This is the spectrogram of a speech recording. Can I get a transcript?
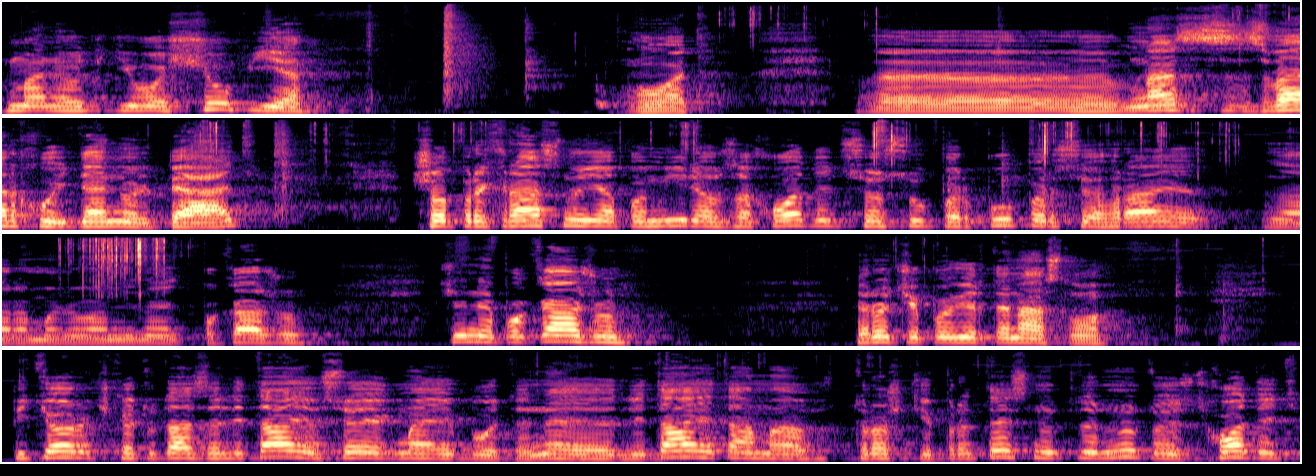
в мене от його щуп є. От. Е, в нас зверху йде 0,5. Що прекрасно, я поміряв, заходить, все супер-пупер, все грає. Зараз може вам і навіть покажу. Чи не покажу. Коротше, повірте на слово. П'ятерочка туди залітає, все як має бути. Не літає там, а трошки притиснуто, ну, тобто ходить.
